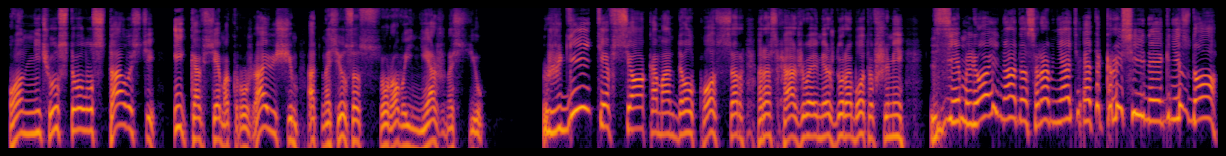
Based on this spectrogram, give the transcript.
Он не чувствовал усталости и ко всем окружающим относился с суровой нежностью. «Ждите все!» — командовал Коссор, расхаживая между работавшими, — с землей надо сравнять это крысиное гнездо!»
